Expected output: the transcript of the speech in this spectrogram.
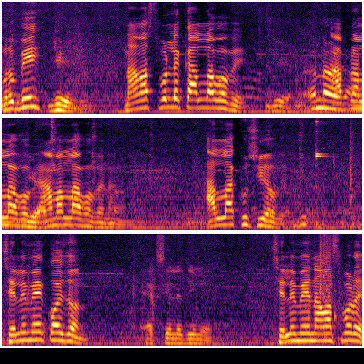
মুরব্বী? নামাজ পড়লে কার লাভ হবে? আপনার লাভ হবে আমার লাভ হবে না। আল্লাহ খুশি হবে। ছেলে মেয়ে কয়জন? এক ছেলে দুই মেয়ে। ছেলে মেয়ে নামাজ পড়ে?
